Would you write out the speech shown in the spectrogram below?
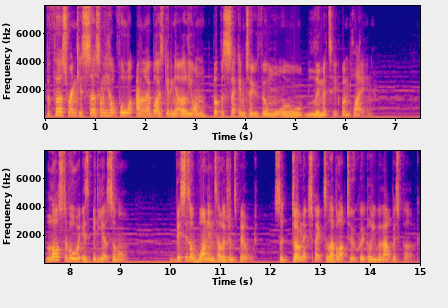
The first rank is certainly helpful and I advise getting it early on, but the second two feel more limited when playing. Last of all is Idiot Savant. This is a 1 intelligence build, so don't expect to level up too quickly without this perk.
